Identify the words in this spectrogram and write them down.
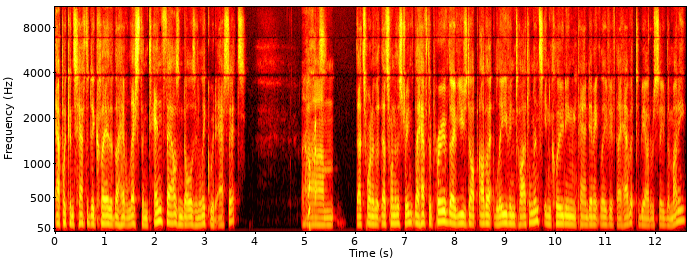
applicants have to declare that they have less than ten thousand dollars in liquid assets. Um, that's one of the that's one of the strings. They have to prove they've used up other leave entitlements, including pandemic leave if they have it, to be able to receive the money.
